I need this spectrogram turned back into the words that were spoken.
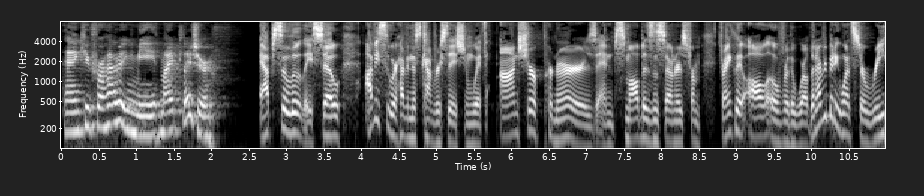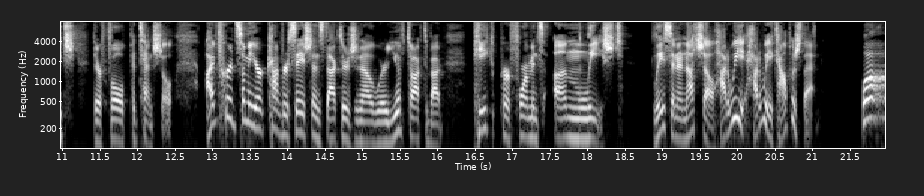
Thank you for having me. My pleasure. Absolutely. So obviously we're having this conversation with entrepreneurs and small business owners from frankly all over the world and everybody wants to reach their full potential. I've heard some of your conversations, Dr. Janelle, where you have talked about peak performance unleashed. Lise, in a nutshell, how do we how do we accomplish that? Well,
